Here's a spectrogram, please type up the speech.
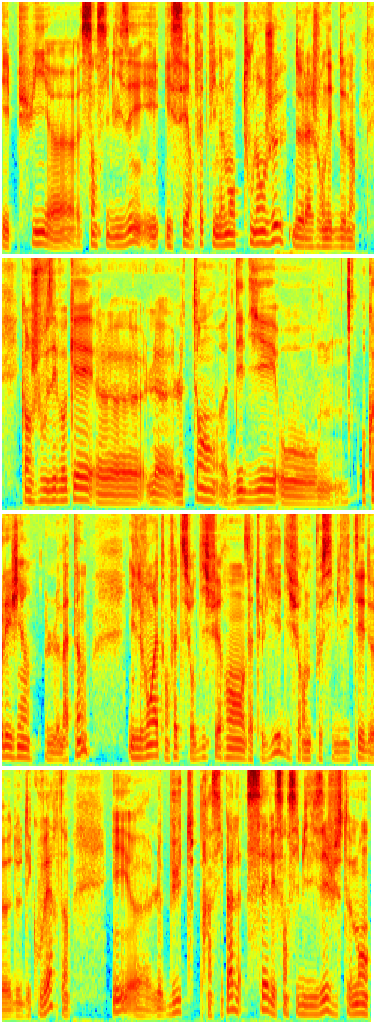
et puis euh, sensibiliser. Et, c'est en fait finalement tout l'enjeu de la journée de demain. Quand je vous évoquais le, temps dédié aux, collégiens le matin, ils vont être en fait sur différents ateliers, différentes possibilités de, de découverte. Et le but principal, c'est les sensibiliser justement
